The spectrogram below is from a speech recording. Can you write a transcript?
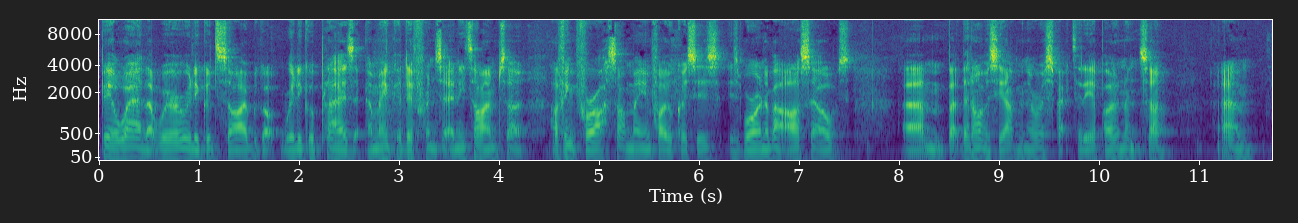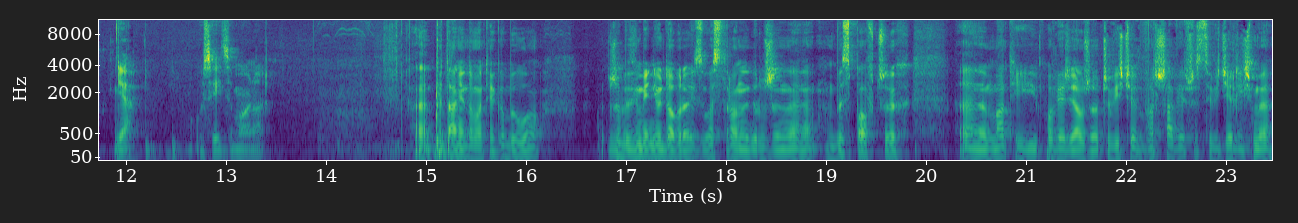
be aware that we're a really good side. We've got really good players that can make a difference at any time. So I think for us, our main focus is is worrying about ourselves, um, but then obviously having the respect to the opponent. So um, yeah, we'll see tomorrow night. Pytanie do Matiego było, żeby wymienił dobre i złe strony drużyny Wyspowczych. E, Mati powiedział, że oczywiście w Warszawie wszyscy widzieliśmy,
